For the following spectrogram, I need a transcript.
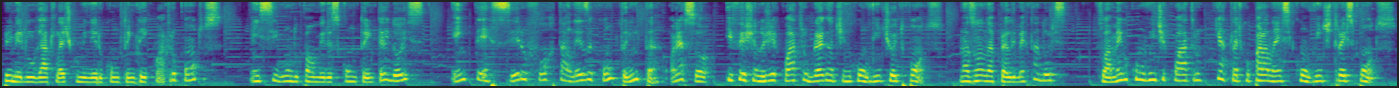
Primeiro lugar, Atlético Mineiro com 34 pontos. Em segundo, Palmeiras com 32. Em terceiro, Fortaleza com 30. Olha só. E fechando o G4, Bragantino com 28 pontos. Na zona da pré-Libertadores, Flamengo com 24 e Atlético Paranaense com 23 pontos.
